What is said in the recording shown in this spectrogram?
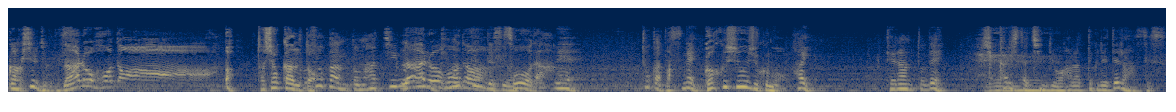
学習塾です。なるほど。あ図書館図書と館とマッチングなる決まってるんですよ。そうだ。ええ。とかですね。学習塾も。はい。テナントでしっかりした賃料を払ってくれてるはずです。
